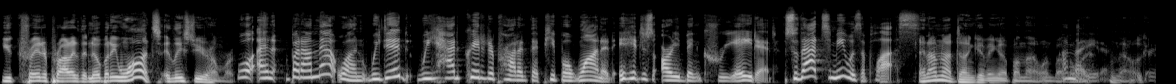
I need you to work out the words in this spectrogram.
you create a product that nobody wants. At least do your homework. Well, and but on that one, we did we had created a product that people wanted. It had just already been created. So that to me was a plus. And I'm not done giving up on that one, by I'm the not way. either. No, okay.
